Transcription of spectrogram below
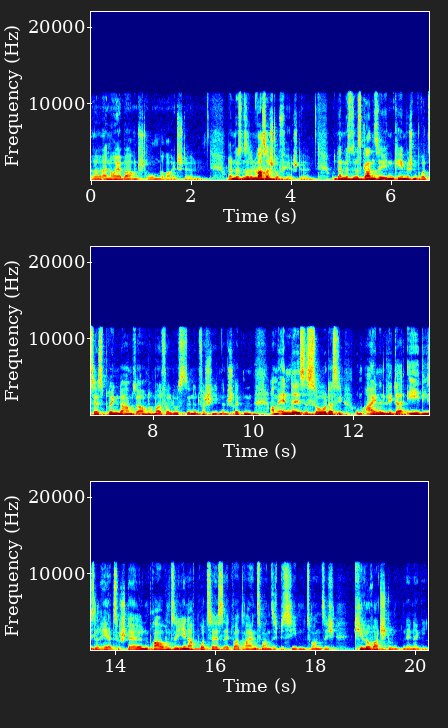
äh, erneuerbaren Strom bereitstellen. Und dann müssen Sie den Wasserstoff herstellen. Und dann müssen Sie das Ganze in einen chemischen Prozess bringen. Da haben Sie auch nochmal Verluste in den verschiedenen Schritten. Am Ende ist es so, dass Sie, um einen Liter E-Diesel herzustellen, brauchen Sie je nach Prozess etwa 23 bis 27 Kilowattstunden Energie.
